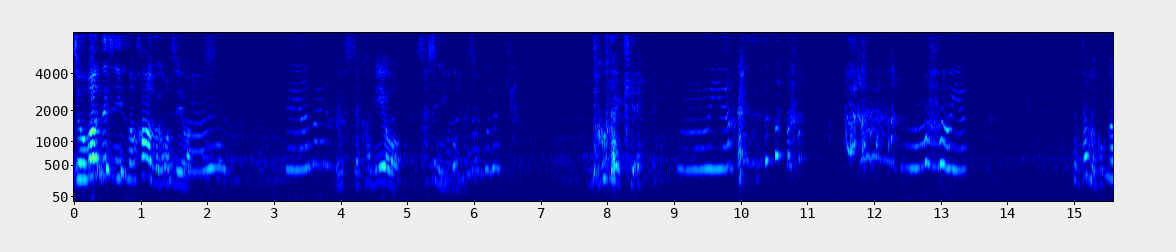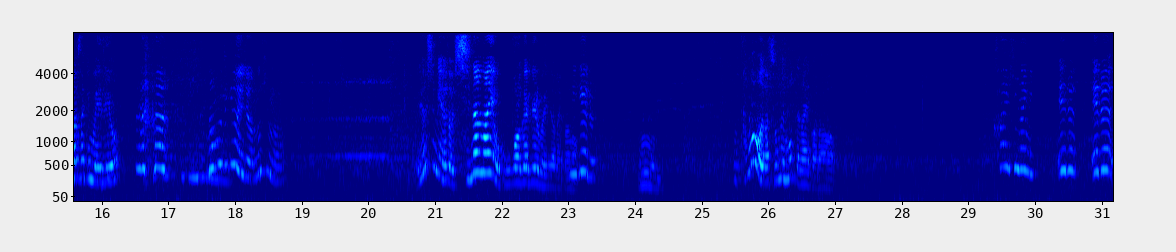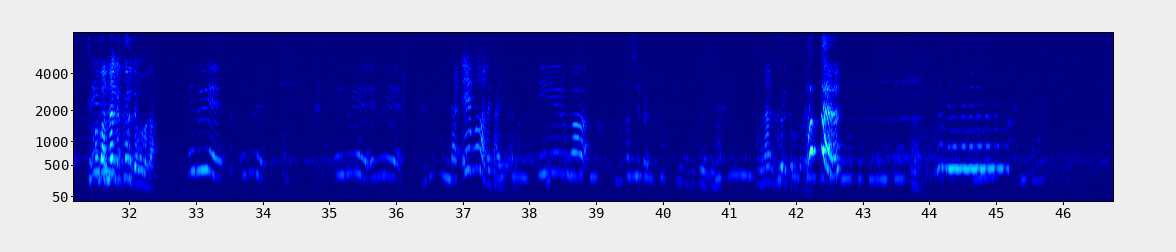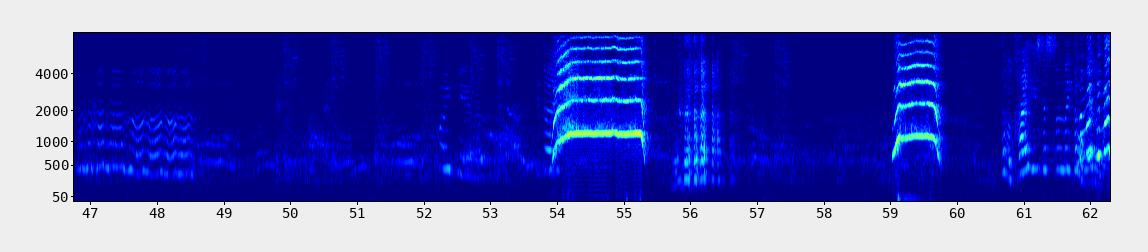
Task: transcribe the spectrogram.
序盤で死にそうハーブが欲しいわ。よよしじゃあ影を刺しに行こう。どこだっけ？どこだっけ？もういやもういやでも多分こっから先もいるよ。何もできないじゃんどうすんの？よしみは多分死なないを心がければいいんじゃないかな。うん逃げる。多弾は私そんなに持ってないから回避何 L L ってことはなんか来るってことだ。LA LA LA LA だから A ボタンで回避だね BL が走る。これ18多分なんか来るってことだよ。なんでなんでなんでなんでなんでなんで回避 L 多進んでいった方がいいと思う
